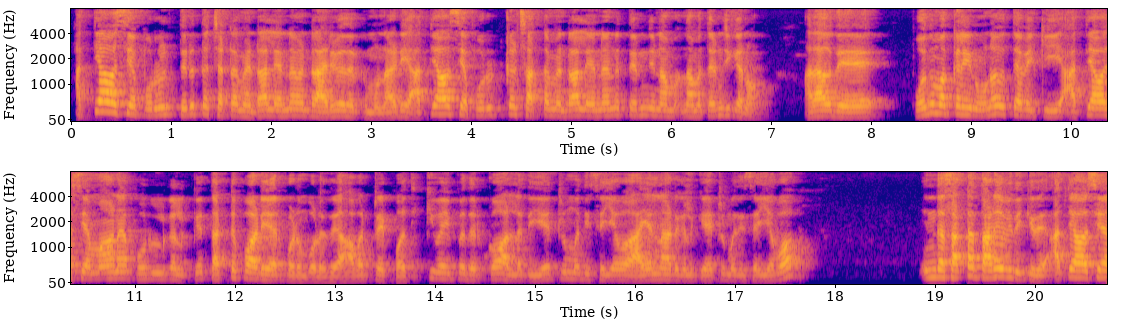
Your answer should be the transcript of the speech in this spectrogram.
அத்தியாவசிய பொருள் திருத்த சட்டம் என்றால் என்னவென்று அறிவதற்கு முன்னாடி அத்தியாவசிய பொருட்கள் சட்டம் என்றால் என்னன்னு தெரிஞ்சு நம்ம நம்ம தெரிஞ்சுக்கணும். அதாவது பொதுமக்களின் உணவு தேவைக்கு அத்தியாவசியமான பொருள்களுக்கு தட்டுப்பாடு ஏற்படும் பொழுது அவற்றை பதுக்கி வைப்பதற்கோ அல்லது ஏற்றுமதி செய்யவோ அயல் நாடுகளுக்கு ஏற்றுமதி செய்யவோ இந்த சட்டம் தடை விதிக்குது. அத்தியாவசிய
